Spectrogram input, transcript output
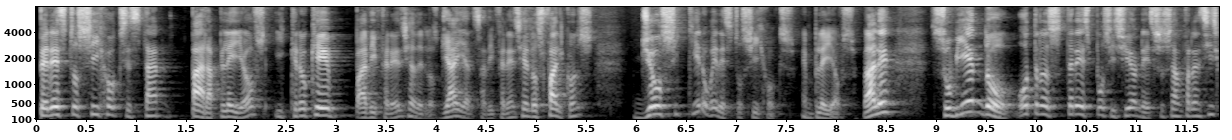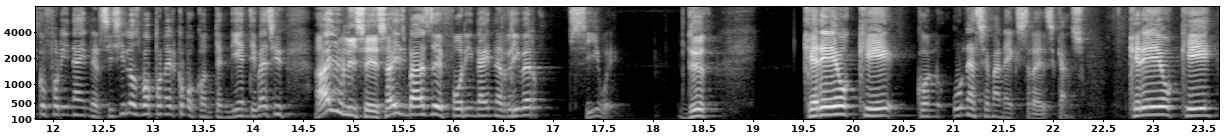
Pero estos Seahawks están para playoffs y creo que a diferencia de los Giants, a diferencia de los Falcons, yo sí quiero ver estos Seahawks en playoffs, ¿vale? Subiendo otras tres posiciones, San Francisco 49ers, y sí los va a poner como contendiente. Y va a decir, ay Ulises, ¿hay más de 49er Liver? Sí, güey. Dude, creo que con una semana extra de descanso, creo que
